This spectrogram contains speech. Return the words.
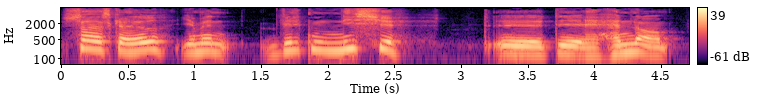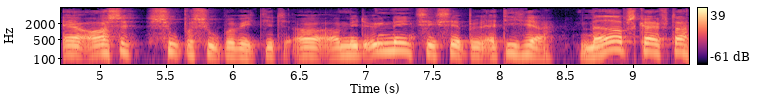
Så har jeg skrevet, jamen, hvilken niche øh, det handler om, er også super, super vigtigt. Og, og mit yndlingseksempel er de her madopskrifter,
